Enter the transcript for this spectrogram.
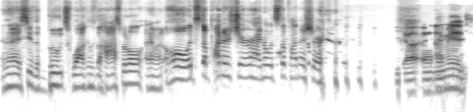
And then I see the boots walking to the hospital, and I went, "Oh, it's the Punisher! I know it's the Punisher." yeah, and I mean it's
